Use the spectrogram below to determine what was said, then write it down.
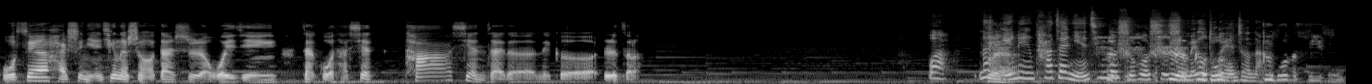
我虽然还是年轻的时候，但是我已经在过他现他现在的那个日子了。哇，那玲玲她在年轻的时候是是没有拖延症的，更多的是一种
